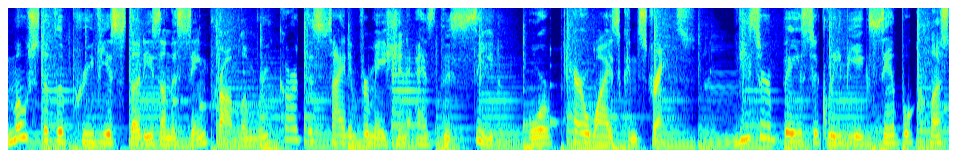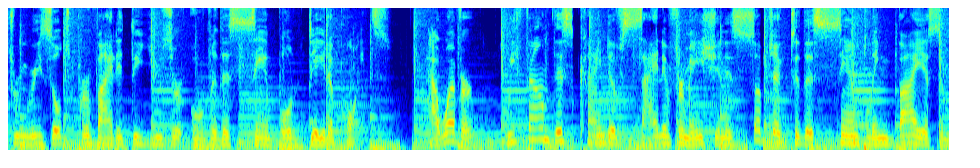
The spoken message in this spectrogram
Most of the previous studies on the same problem regard the side information as the seed or pairwise constraints. These are basically the example clustering results provided the user over the sampled data points. However, we found this kind of side information is subject to the sampling bias in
